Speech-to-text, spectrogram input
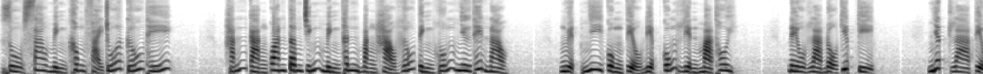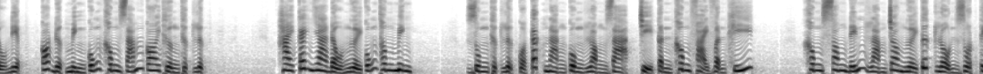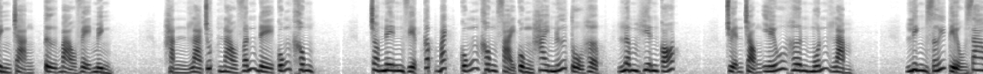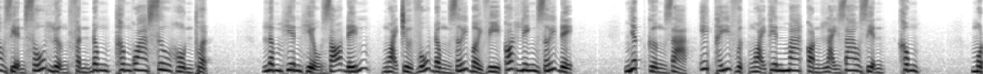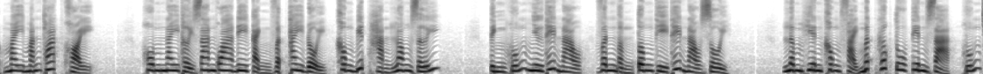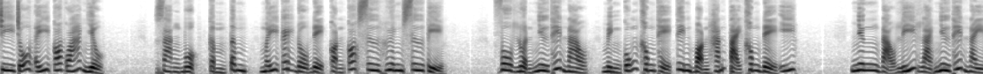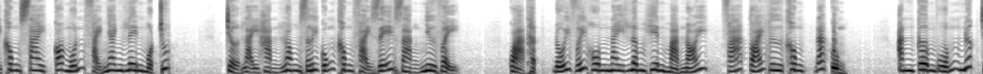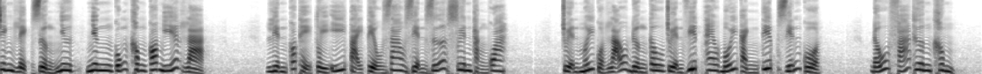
Dù sao mình không phải chúa cứu thế. Hắn càng quan tâm chính mình thân bằng hảo hữu tình huống như thế nào. Nguyệt Nhi cùng Tiểu Điệp cũng liền mà thôi. Đều là độ kiếp kỳ. Nhất là Tiểu Điệp, có được mình cũng không dám coi thường thực lực. Hai cách nha đầu người cũng thông minh. Dùng thực lực của các nàng cùng lòng dạ chỉ cần không phải vận khí. Không xong đến làm cho người tức lộn ruột tình trạng, tự bảo vệ mình. Hẳn là chút nào vấn đề cũng không. Cho nên việc cấp bách cũng không phải cùng hai nữ tụ hợp. Lâm Hiên có. Chuyện trọng yếu hơn muốn làm. Linh giới tiểu giao diện số lượng phần đông thông qua sư hồn thuật. Lâm Hiên hiểu rõ đến Ngoại trừ vũ đồng giới bởi vì có linh giới đệ. Nhất cường giả, ít thấy vực ngoại thiên ma còn lại giao diện, không. Một may mắn thoát khỏi. Hôm nay thời gian qua đi cảnh vật thay đổi, không biết hàn long giới. Tình huống như thế nào, Vân ẩm tông thì thế nào rồi? Lâm Hiên không phải mất gốc tu tiên giả, huống chi chỗ ấy có quá nhiều. Ràng buộc, cầm tâm, mấy cái đồ để còn có sư huyên sư tỷ. Vô luận như thế nào, mình cũng không thể tin bọn hắn tại không để ý. Nhưng đạo lý là như thế này không sai, có muốn phải nhanh lên một chút. Trở lại hàn long giới cũng không phải dễ dàng như vậy. Quả thật, đối với hôm nay Lâm Hiên mà nói, phá toái hư không đã cùng. Ăn cơm uống nước trinh lệch dường như, nhưng cũng không có nghĩa là liền có thể tùy ý tại tiểu giao diện giữa xuyên thẳng qua. Chuyện mới của lão đường câu chuyện viết theo bối cảnh tiếp diễn của đấu phá thương không.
